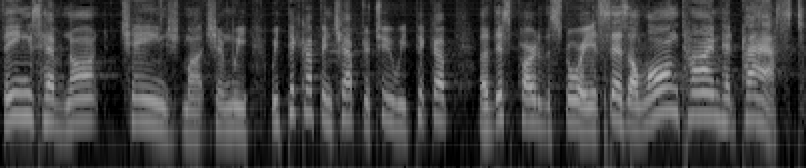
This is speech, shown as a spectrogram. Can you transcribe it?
Things have not changed much. And we, we pick up in chapter 2, we pick up uh, this part of the story. It says, A long time had passed.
